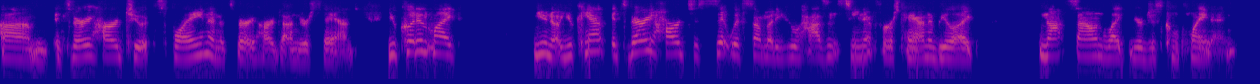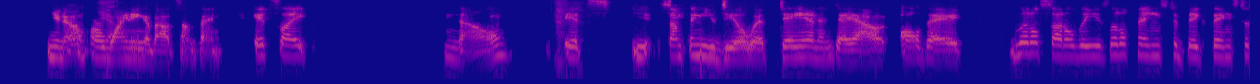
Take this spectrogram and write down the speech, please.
um, it's very hard to explain and it's very hard to understand. You couldn't like, you know, you can't. It's very hard to sit with somebody who hasn't seen it firsthand and be like, not sound like you're just complaining you know, or yeah. whining about something. It's like, no, it's something you deal with day in and day out, all day. Little subtleties, little things to big things to,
